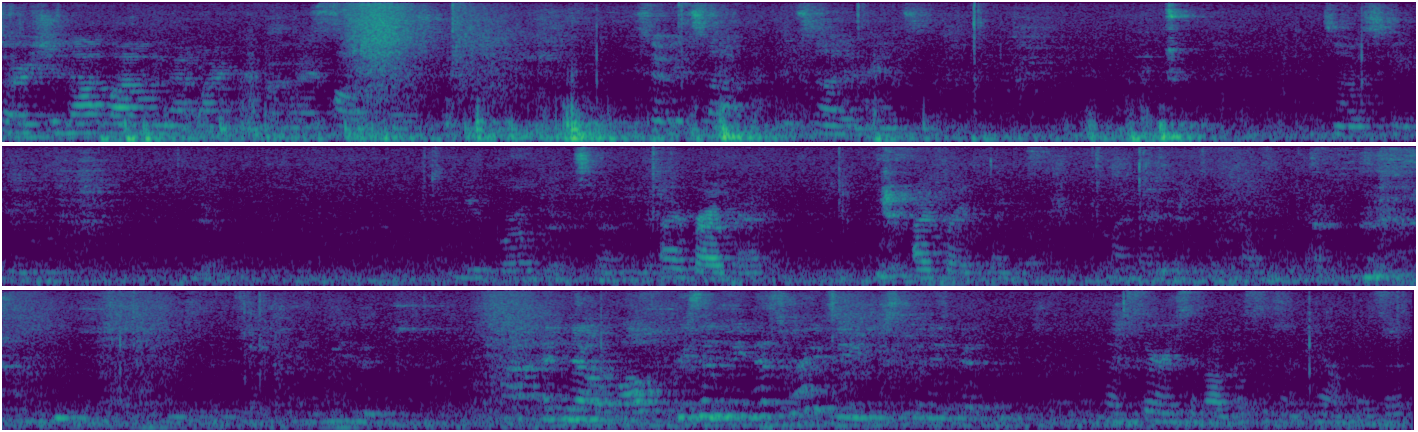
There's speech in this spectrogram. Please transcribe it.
Sorry, should not laugh in that microphone, I apologize. So it's not, it's not advanced? It's not escaping? You broke it, so. I broke it. I break things. My maintenance is helpful. Uh, no, all presenting, that's right, so you just finished it. I'm serious about this, doesn't count, does it?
